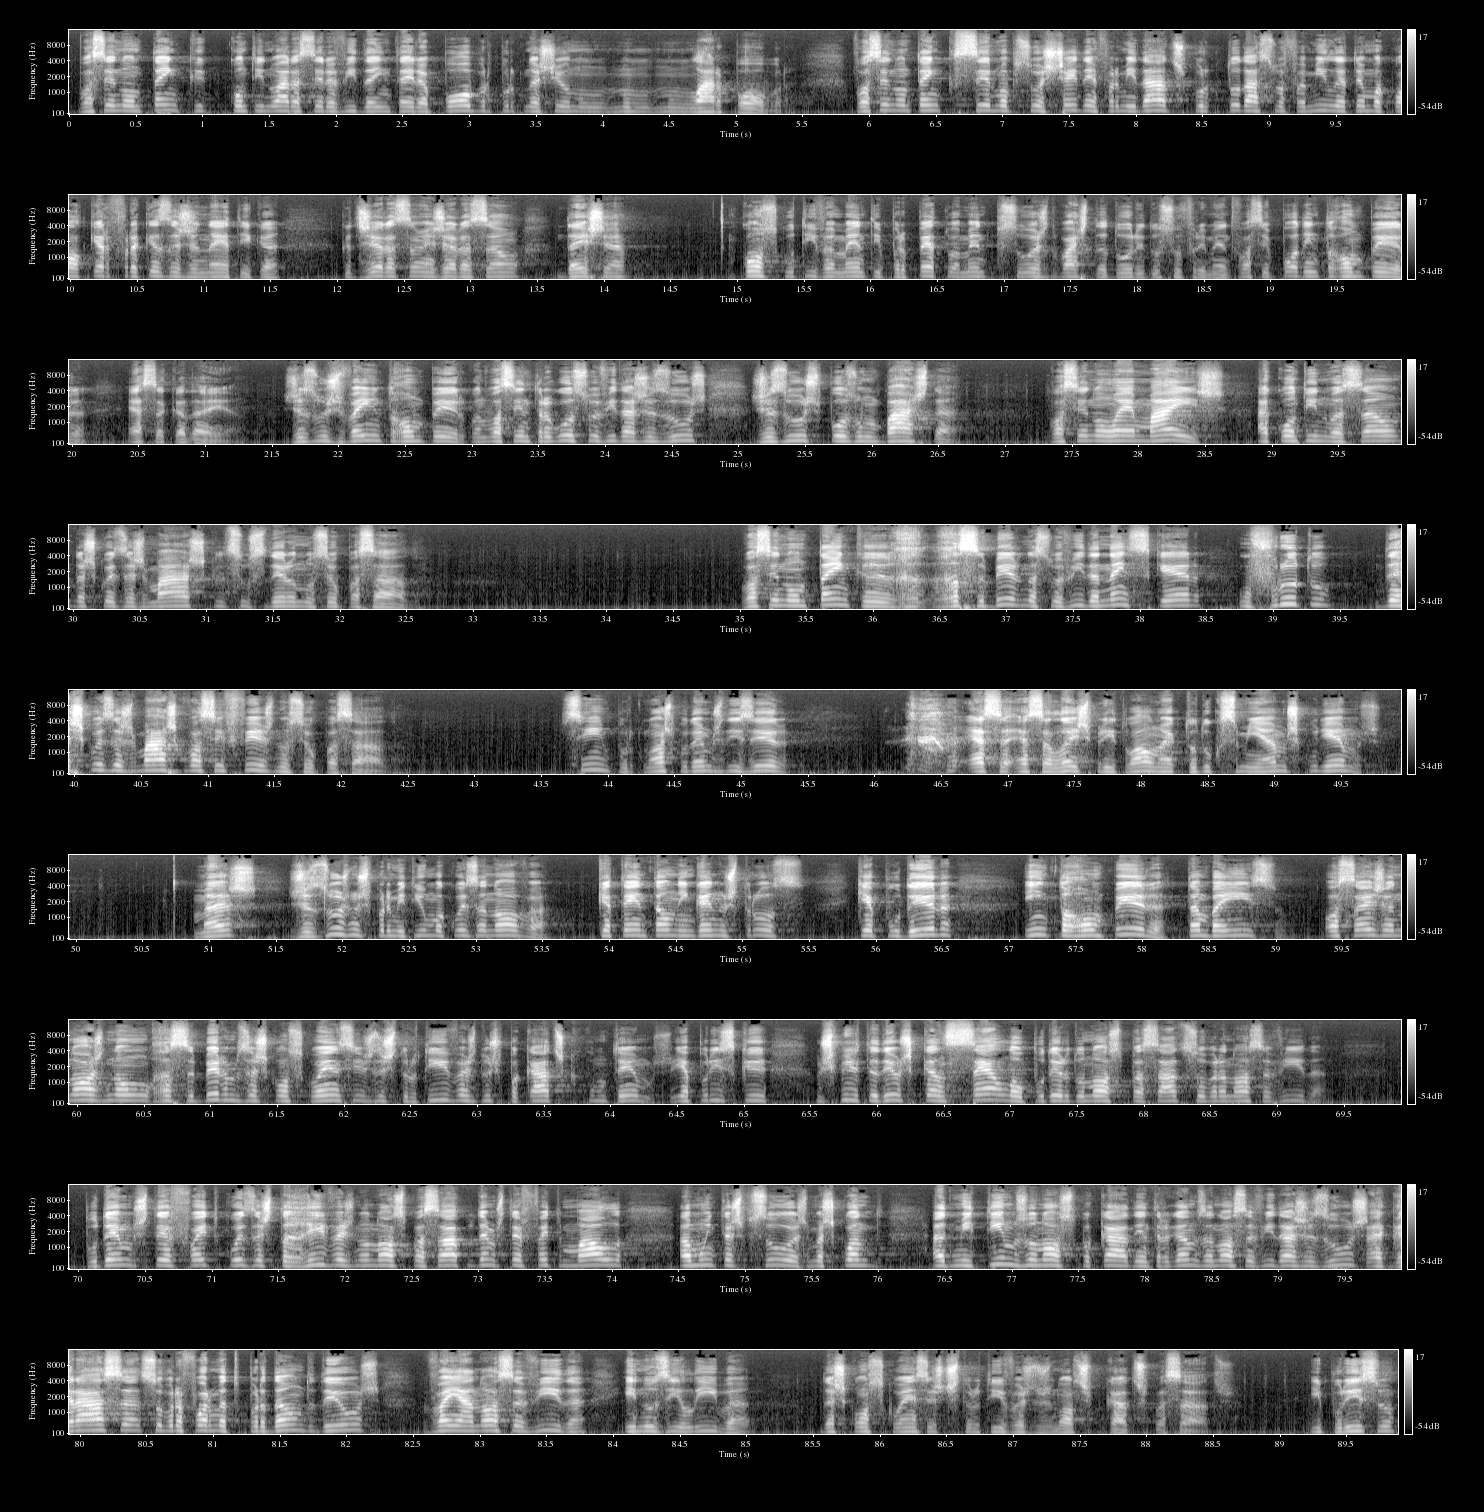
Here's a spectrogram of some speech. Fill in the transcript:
Você não tem que continuar a ser a vida inteira pobre porque nasceu num, num, num lar pobre. Você não tem que ser uma pessoa cheia de enfermidades porque toda a sua família tem uma qualquer fraqueza genética que de geração em geração deixa consecutivamente e perpetuamente pessoas debaixo da dor e do sofrimento. Você pode interromper essa cadeia. Jesus veio interromper. Quando você entregou sua vida a Jesus, Jesus pôs um basta. Você não é mais a continuação das coisas más que lhe sucederam no seu passado. Você não tem que re receber na sua vida nem sequer o fruto das coisas más que você fez no seu passado. Sim, porque nós podemos dizer essa, essa lei espiritual, não é que tudo o que semeamos, colhemos. Mas Jesus nos permitiu uma coisa nova, que até então ninguém nos trouxe, que é poder interromper também isso. Ou seja, nós não recebermos as consequências destrutivas dos pecados que cometemos. E é por isso que o Espírito de Deus cancela o poder do nosso passado sobre a nossa vida. Podemos ter feito coisas terríveis no nosso passado, podemos ter feito mal a muitas pessoas, mas quando admitimos o nosso pecado e entregamos a nossa vida a Jesus, a graça sobre a forma de perdão de Deus vem à nossa vida e nos iliba das consequências destrutivas dos nossos pecados passados. E por isso,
